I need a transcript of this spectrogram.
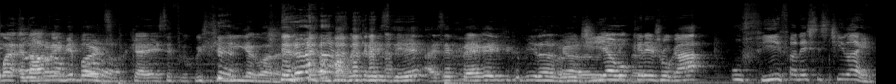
Mano, é da hora o Angry. Birds, porque aí você fica com o estilingue agora. É um bagulho em 3D, aí você pega e fica mirando. Um dia eu vou querer jogar o FIFA nesse estilo aí.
